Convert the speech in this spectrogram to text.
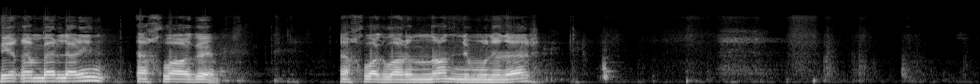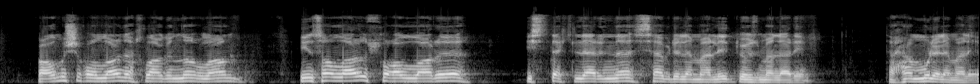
Peyğəmbərlərin əxlaqı, əxlaqlarından nümunələr qalmışıq onların əxlaqından olan insanların sualları, istəklərinə səbr eləməli, dözmələri, təhəmmül eləməli.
